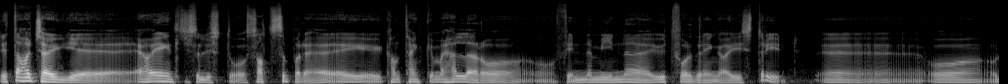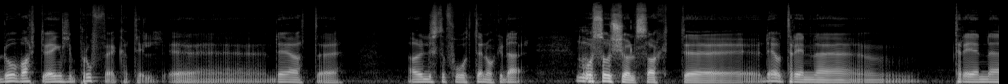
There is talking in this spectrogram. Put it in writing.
dette har ikke jeg eh, Jeg har egentlig ikke så lyst til å satse på det. Jeg kan tenke meg heller å, å finne mine utfordringer i Stryn. Eh, og, og, da ble jo egentlig Proffeka til. Eh, det at eh, jeg hadde lyst til å få til noe der. Mm. Og så selvsagt eh, det å trene trene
